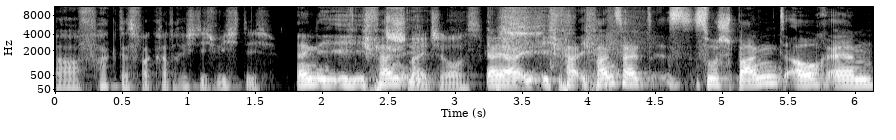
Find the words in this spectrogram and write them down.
Oh, fuck, das war gerade richtig wichtig. Nein, ich, ich, fand. Schneid ich raus. Ja, ja, ich, ich, fa- ich fand es halt so spannend, auch ähm,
